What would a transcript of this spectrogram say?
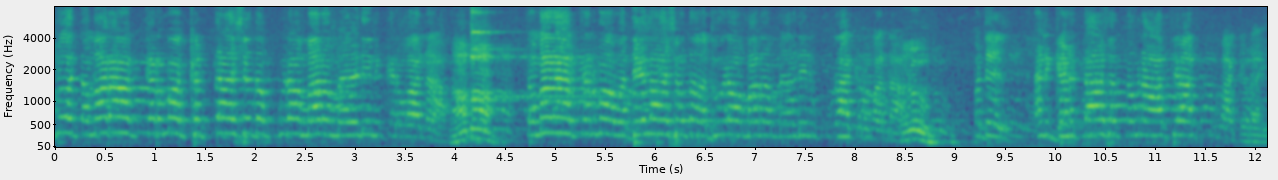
જો તમારા કર્મ ખટ્ટા હશે તો પૂરા મારા મેળડીને કરવાના. તમારા કર્મ વધેલા હશે તો અધૂરા મારા મેળડીને પૂરા કરવાના. પટેલ અને ગણતા હશે તમને હાથે હાથ પૂરા કરાય.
